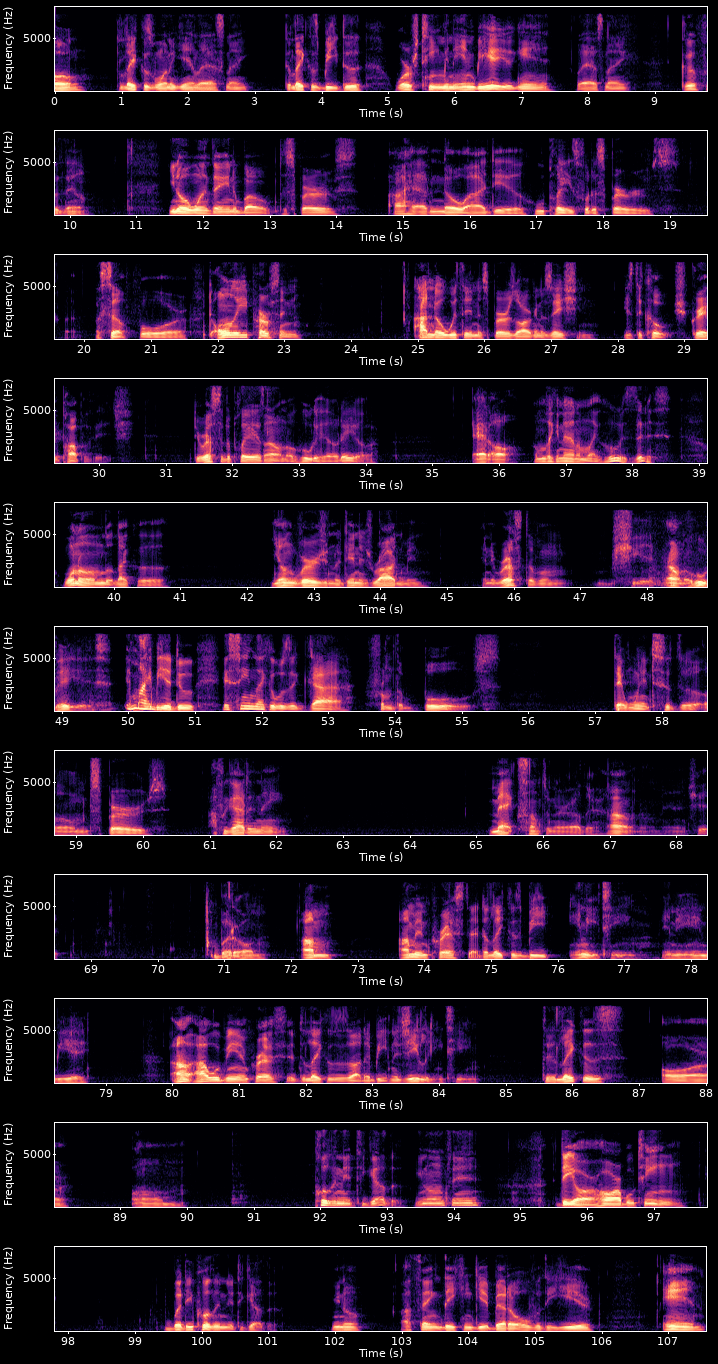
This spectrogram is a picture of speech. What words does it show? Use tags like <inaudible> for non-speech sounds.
Um, the Lakers won again last night. The Lakers beat the worst team in the NBA again last night. Good for them. You know one thing about the Spurs? I have no idea who plays for the Spurs. Except for the only person I know within the Spurs organization is the coach, Gregg Popovich. The rest of the players, I don't know who the hell they are at all. I'm looking at them like, who is this? One of them looked like a young version of Dennis Rodman, and the rest of them, shit, I don't know who they is. It might be a dude. It seemed like it was a guy from the Bulls that went to the um, Spurs. I forgot his name. Max something or other. I don't know, man. Shit. But um, I'm I'm impressed that the Lakers beat any team in the NBA. I I would be impressed if the Lakers is out there beating the G League team. The Lakers are um pulling it together. You know what I'm saying? They are a horrible team, but they're pulling it together. You know, I think they can get better over the year, and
